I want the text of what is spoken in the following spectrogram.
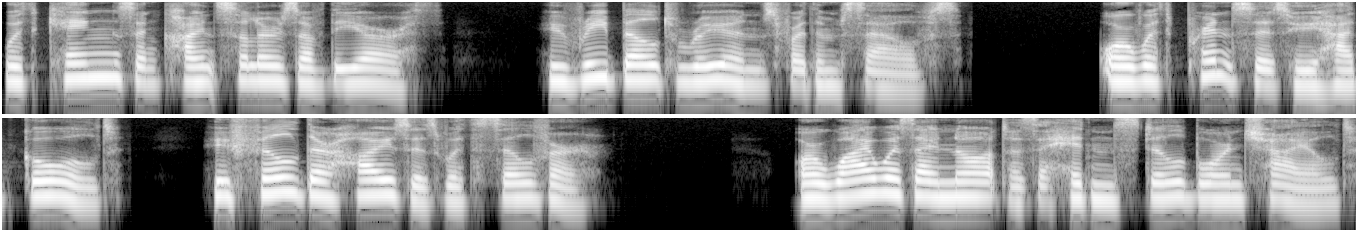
with kings and counsellors of the earth who rebuilt ruins for themselves, or with princes who had gold, who filled their houses with silver? Or why was I not as a hidden stillborn child,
